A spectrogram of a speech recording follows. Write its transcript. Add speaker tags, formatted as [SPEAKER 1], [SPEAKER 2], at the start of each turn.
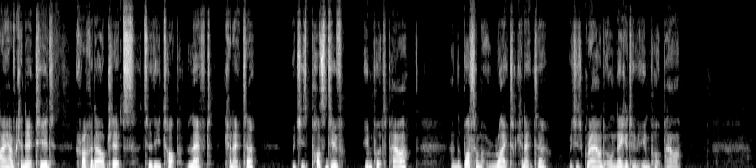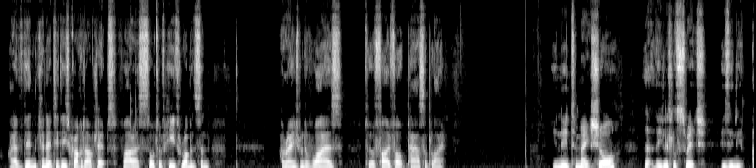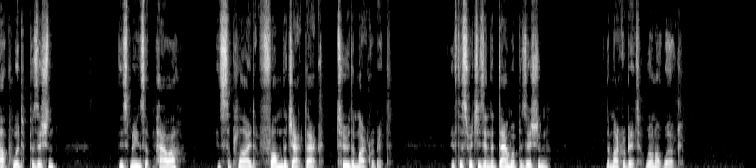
[SPEAKER 1] I have connected crocodile clips to the top left connector, which is positive input power, and the bottom right connector, which is ground or negative input power. I have then connected these crocodile clips via a sort of Heath Robinson arrangement of wires to a 5 volt power supply. You need to make sure that the little switch is in the upward position. This means that power is supplied from the Jacdac to the microbit. If the switch is in the downward position, the microbit will not work.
